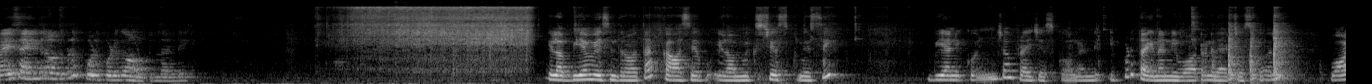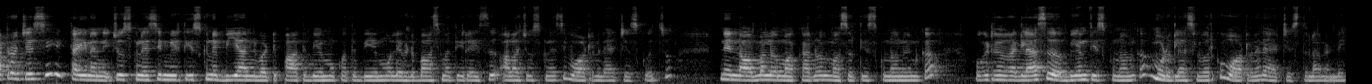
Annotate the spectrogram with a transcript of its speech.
రైస్ అయిన తర్వాత కూడా పొడి పొడిగా ఉంటుందండి. ఇలా బియ్యం వేసిన తర్వాత కాసేపు ఇలా మిక్స్ చేసుకునేసి బియ్యాన్ని కొంచెం ఫ్రై చేసుకోవాలండి. ఇప్పుడు తగినన్ని వాటర్ అనేది యాడ్ చేసుకోవాలి. వాటర్ వచ్చేసి తగినన్ని చూసుకునేసి మీరు తీసుకునే బియ్యాన్ని బట్టి పాత బియ్యము కొత్త బియ్యము లేకుంటే బాస్మతి రైస్ అలా చూసుకునేసి వాటర్ని యాడ్ చేసుకోవచ్చు. నేను నార్మల్ మా కర్నూలు మసూరు తీసుకున్నాను కనుక ఒకటిన్నర గ్లాసు బియ్యం తీసుకున్నాను కనుక మూడు గ్లాసుల వరకు వాటర్ అనేది యాడ్ చేస్తున్నానండి.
